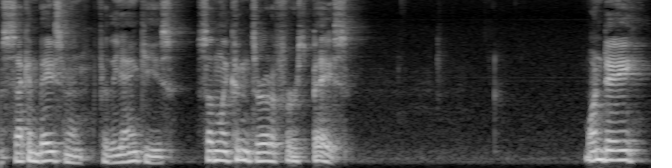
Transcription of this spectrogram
second baseman for the Yankees, suddenly couldn't throw to first base. One day,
